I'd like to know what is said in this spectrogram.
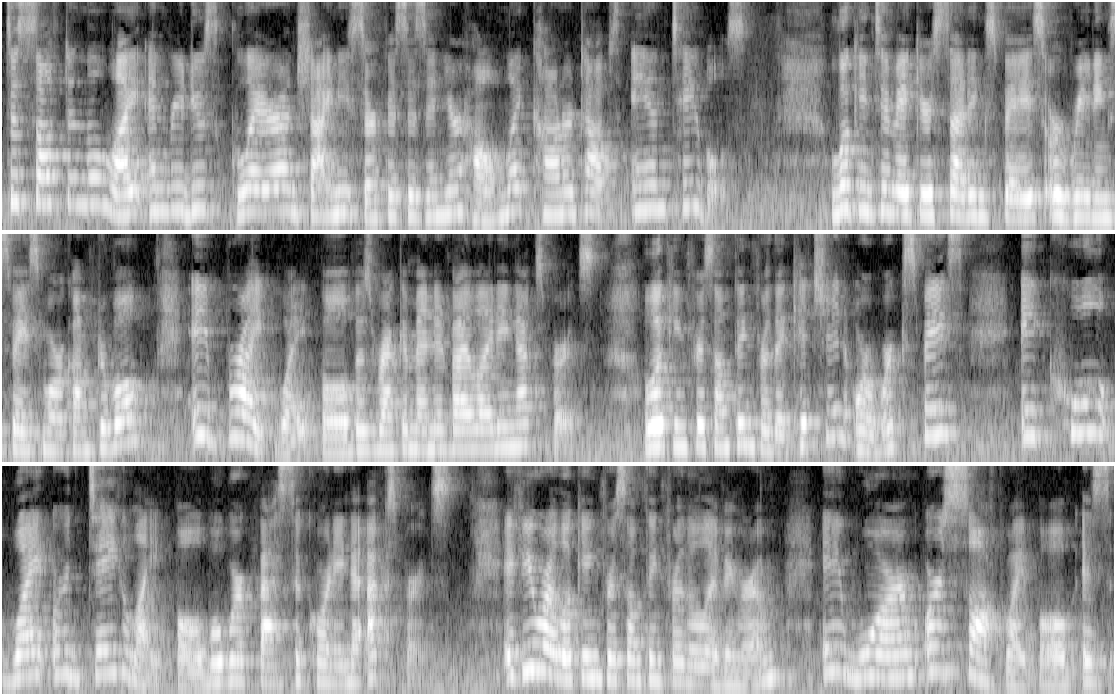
to soften the light and reduce glare on shiny surfaces in your home like countertops and tables. Looking to make your studying space or reading space more comfortable? A bright white bulb is recommended by lighting experts. Looking for something for the kitchen or workspace? A cool white or daylight bulb will work best according to experts. If you are looking for something for the living room, a warm or soft white bulb is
